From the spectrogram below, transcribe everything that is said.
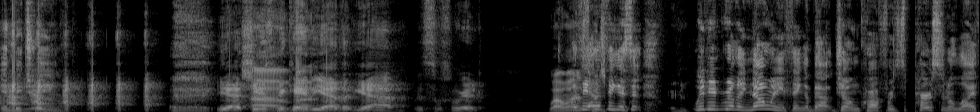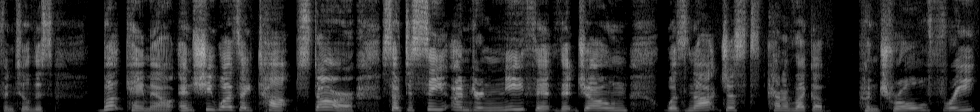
in between. Yeah, she just Um, became but- yeah, the, yeah. It's just weird. Well, Well, the other thing is that we didn't really know anything about Joan Crawford's personal life until this book came out, and she was a top star. So to see underneath it that Joan was not just kind of like a control freak,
